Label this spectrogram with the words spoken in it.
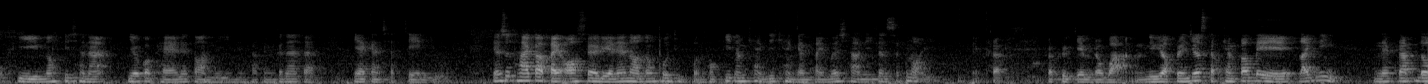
6 ทีมเนาะที่ชนะเยอะกว่าแพ้ในตอนนี้นะครับมันก็น่าจะแยกกันชัดเจนอยู่เดี๋ยวสุดท้ายกลับไปออสเตรเลียแน่นอนต้องพูดถึงผลฮอกกี้น้ำแข็งที่แข่งกันไปเมื่อเช้านี้กันสักหน่อยนะครับก็คือเกมระหว่างนิวยอร์กเรนเจอร์สกับแทมเปอร์เบย์ไลท์นิ่ง นะครับ โด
